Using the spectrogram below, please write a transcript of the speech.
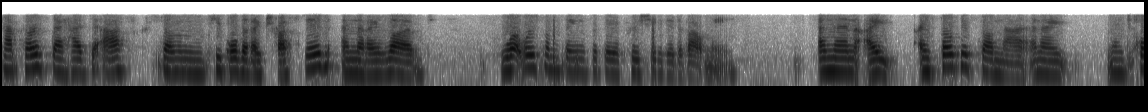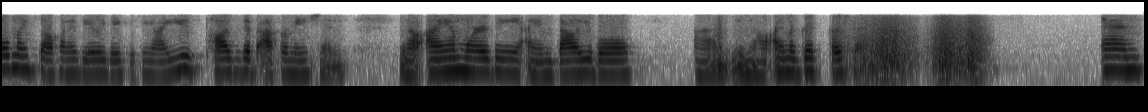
at first I had to ask some people that I trusted and that I loved what were some things that they appreciated about me. And then I I focused on that and I I told myself on a daily basis, you know, I used positive affirmations you know, I am worthy, I am valuable, um, you know, I'm a good person. And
